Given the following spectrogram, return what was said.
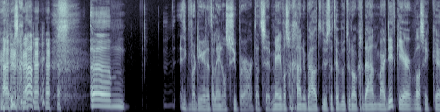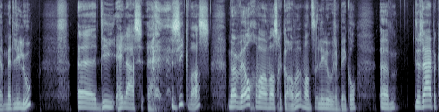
naar huis gaan? Ehm, ik waardeer het alleen al super hard dat ze mee was gegaan überhaupt. Dus dat hebben we toen ook gedaan. Maar dit keer was ik eh, met Lilou. eh, die helaas eh, ziek was. Maar wel gewoon was gekomen. Want Lilou is een pikkel. Ehm, dus daar heb ik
